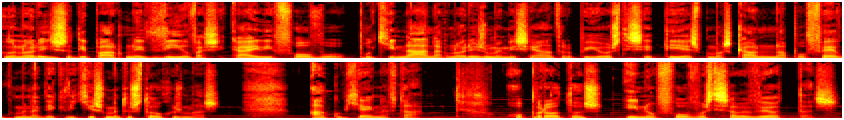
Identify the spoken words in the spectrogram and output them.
Γνωρίζεις ότι υπάρχουν δύο βασικά είδη φόβου που κοινά αναγνωρίζουμε εμείς οι άνθρωποι ως τις αιτίες που μας κάνουν να αποφεύγουμε να διεκδικήσουμε τους στόχους μας. Άκου ποια είναι αυτά. Ο πρώτος είναι ο φόβος της αβεβαιότητας.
